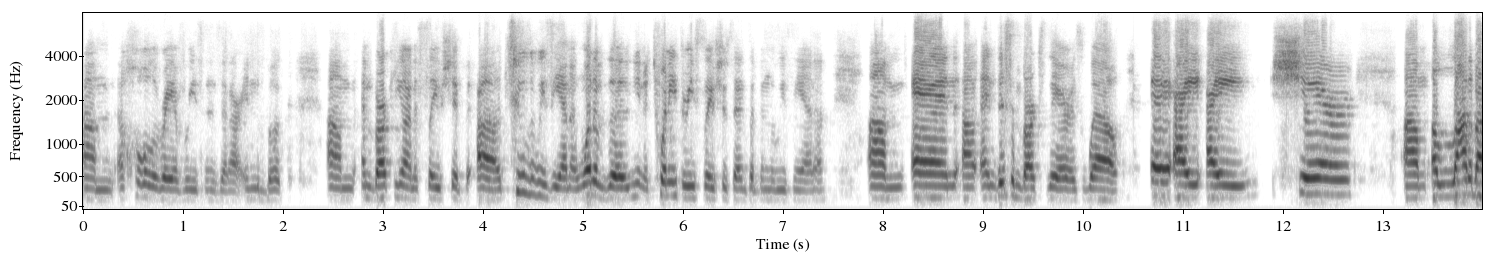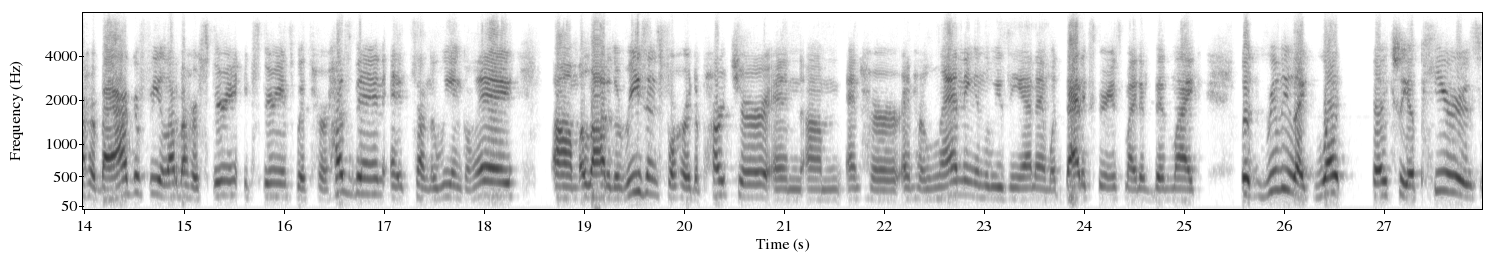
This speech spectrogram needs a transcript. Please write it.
um, a whole array of reasons that are in the book, um, embarking on a slave ship uh, to Louisiana. One of the you know 23 slave ships ends up in Louisiana, um, and uh, and disembarks there as well. I, I share um, a lot about her biography, a lot about her experience, with her husband at Saint Louis and Gorée, um, a lot of the reasons for her departure and um, and her and her landing in Louisiana and what that experience might have been like. But really, like what actually appears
